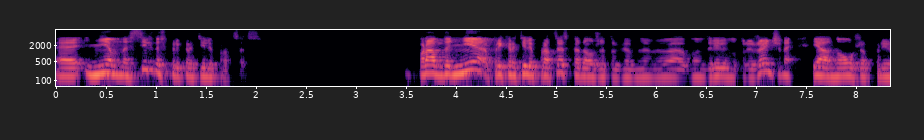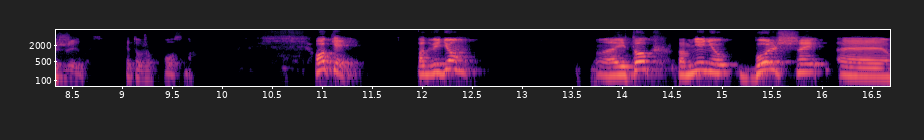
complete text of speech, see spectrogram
э, не вносили, то есть прекратили процесс. Правда, не прекратили процесс, когда уже это внедрили внутри женщины, и оно уже прижилось. Это уже поздно. Окей, подведем Э, итог, по мнению большей, э,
